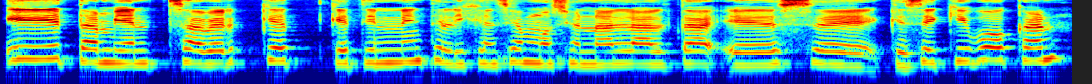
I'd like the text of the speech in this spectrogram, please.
Y también saber que, que tienen inteligencia emocional alta es eh, que se equivocan,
